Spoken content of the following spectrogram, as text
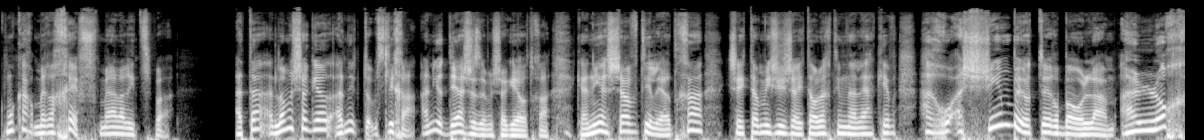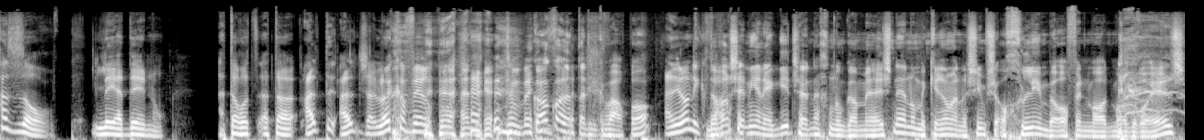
כמו כך, מרחף מעל הרצפה. אתה לא משגע, אני, טוב, סליחה, אני יודע שזה משגע אותך, כי אני ישבתי לידך כשהייתה מישהי שהייתה הולכת עם נעלי עקב הרועשים ביותר בעולם, הלוך חזור לידינו. אתה רוצה, אתה, אל ת, אל, שאני לא אקבר פה. קודם כל אתה נקבר פה. אני לא נקבר. דבר שני, אני אגיד שאנחנו גם, אה, שנינו מכירים אנשים שאוכלים באופן מאוד מאוד רועש.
